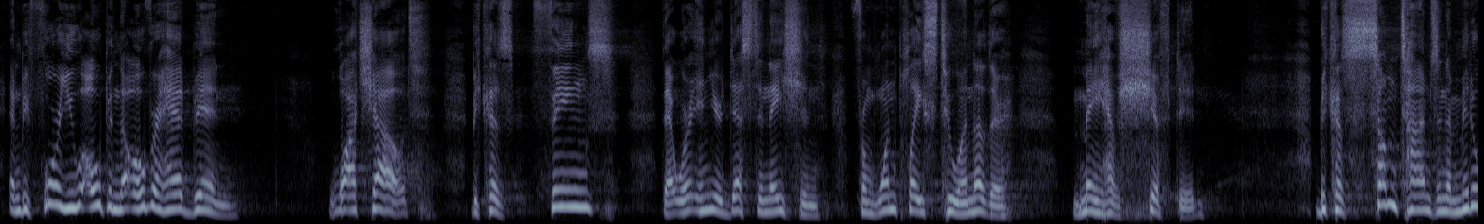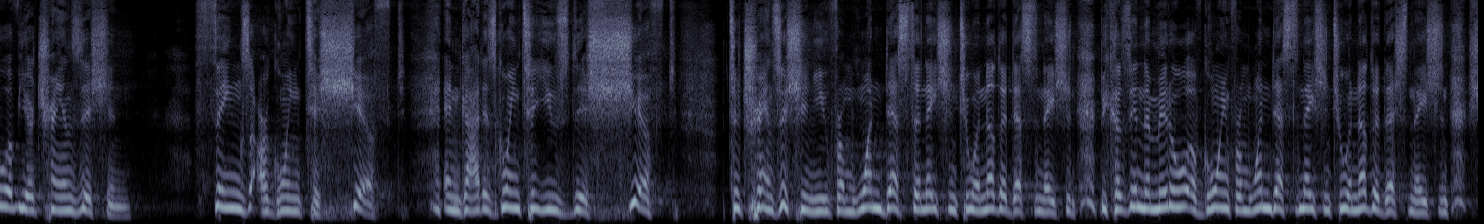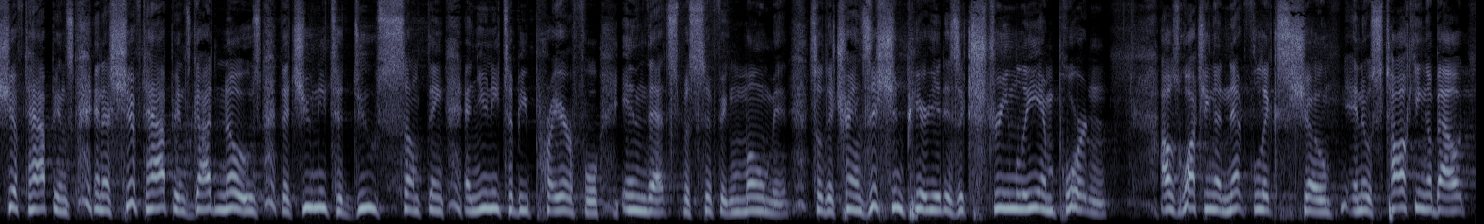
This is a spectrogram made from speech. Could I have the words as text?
and before you open the overhead bin, watch out because things that were in your destination from one place to another may have shifted. Because sometimes in the middle of your transition, things are going to shift, and God is going to use this shift to transition you from one destination to another destination. Because in the middle of going from one destination to another destination shift happens. And a shift happens god knows that you need to do something and you need to be prayerful in that specific moment. So the transition period is extremely important. I was watching a netflix show and it was talking about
